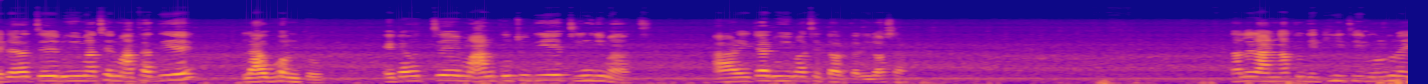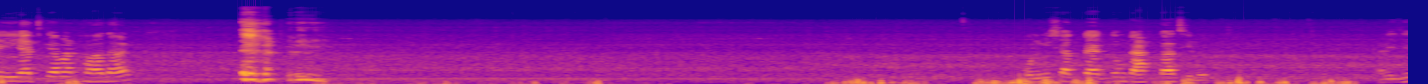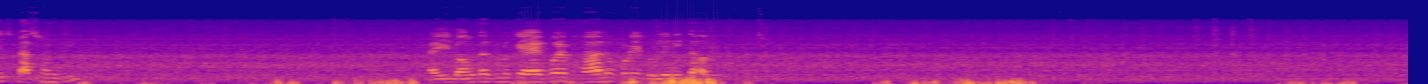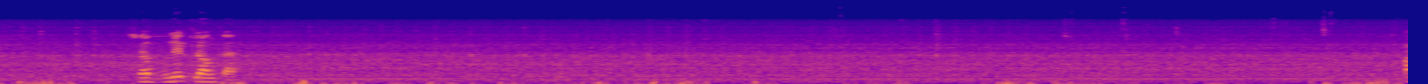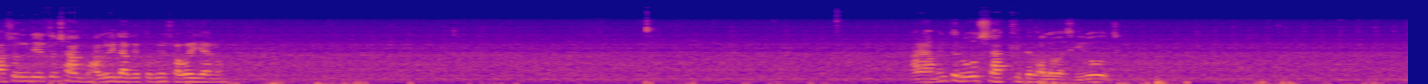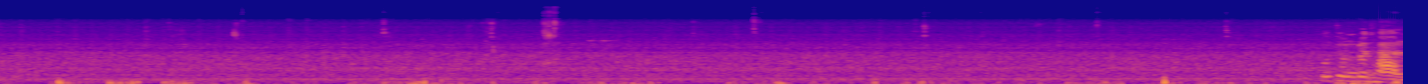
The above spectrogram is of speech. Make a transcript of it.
এটা হচ্ছে রুই মাছের মাথা দিয়ে লাউ ঘন্ট, এটা হচ্ছে মানকচু দিয়ে চিংড়ি মাছ, আর এটা রুই মাছের তরকারি, রসা। তাহলে রান্না তো দেখিয়েছি, বন্ধুরা, এই আজকে আমার খাওয়া দাওয়ার। কলমি শাকটা একদম টাটকা ছিল। আর এই যে কাসন্দি। আর এই লঙ্কাগুলোকে একবার ভালো করে ডলে নিতে হবে। সব বুলেট লঙ্কা। আসন দিয়ে তো শাক ভালোই লাগে, তোমরা সবাই জানো। আর আমি তো রোজ শাক খেতে ভালোবাসি, রোজ। প্রচণ্ড ঝাল।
